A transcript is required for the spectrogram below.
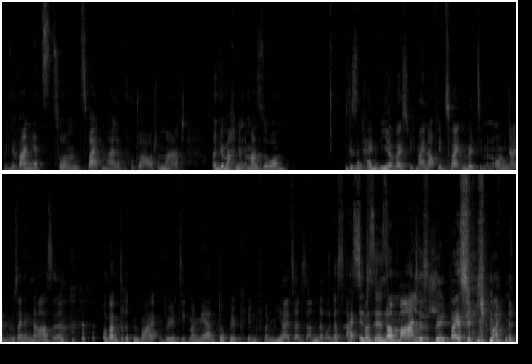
wir waren jetzt zum zweiten Mal im Fotoautomat und wir machen dann immer so, wir sind halt wir, weißt du, wie ich meine? Auf dem zweiten Bild sieht man original nur seine Nase. Und beim dritten Bild sieht man mehr Doppelkinn von mir als alles andere. Und das ist ist ein normales. Bild, weißt du, wie ich meine?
